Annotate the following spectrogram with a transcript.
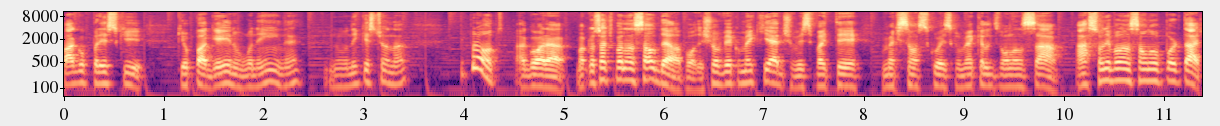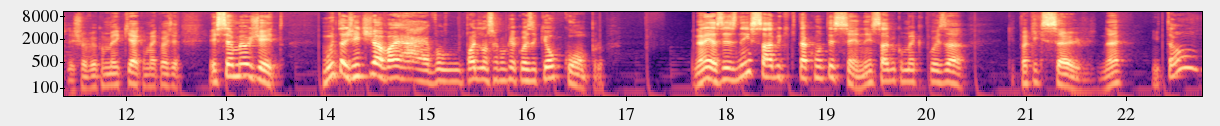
paga o preço que, que eu paguei, não vou nem, né? Não vou nem questionar. E pronto. Agora, Microsoft vai lançar o dela, pô, deixa eu ver como é que é, deixa eu ver se vai ter, como é que são as coisas, como é que eles vão lançar. A Sony vai lançar um novo portátil, deixa eu ver como é que é, como é que vai ser. Esse é o meu jeito. Muita gente já vai, ah, vou, pode lançar qualquer coisa que eu compro. Né? E às vezes nem sabe o que, está acontecendo, nem sabe como é que a coisa. para que, que serve, né? Então,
